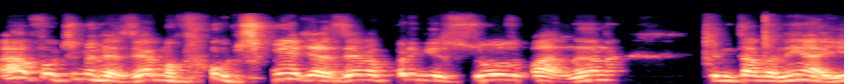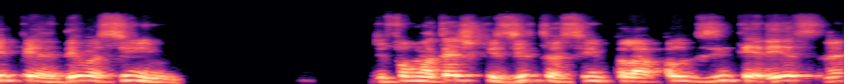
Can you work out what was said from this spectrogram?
Ah, foi o time reserva, foi um time reserva preguiçoso, banana, que não estava nem aí, perdeu assim de forma até esquisita, assim, pela, pelo desinteresse, né?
